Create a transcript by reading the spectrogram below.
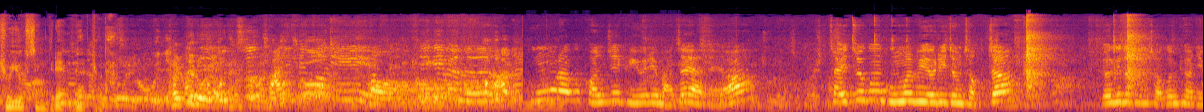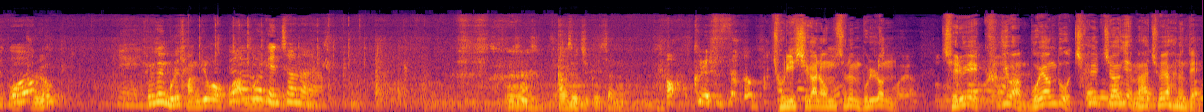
교육생들의 목표다. 아니 생선이 세 개면은 국물하고 건지 비율이 맞아야 돼요. 자 이쪽은 국물 비율이 좀 적죠? 여기도 좀 적은 편이고. 그래요? 예. 선생님 우리 장기가 이 정도는 괜찮아요. 방송 찍고 있잖아요. 조리 시간 엄수는 물론 재료의 크기와 모양도 철저하게 맞춰야 하는데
